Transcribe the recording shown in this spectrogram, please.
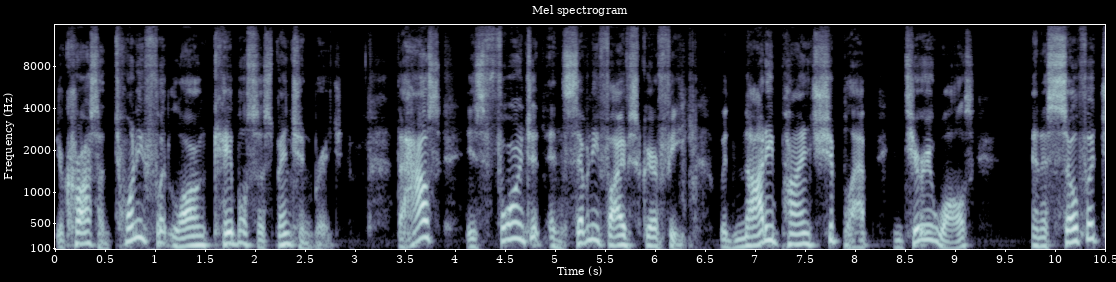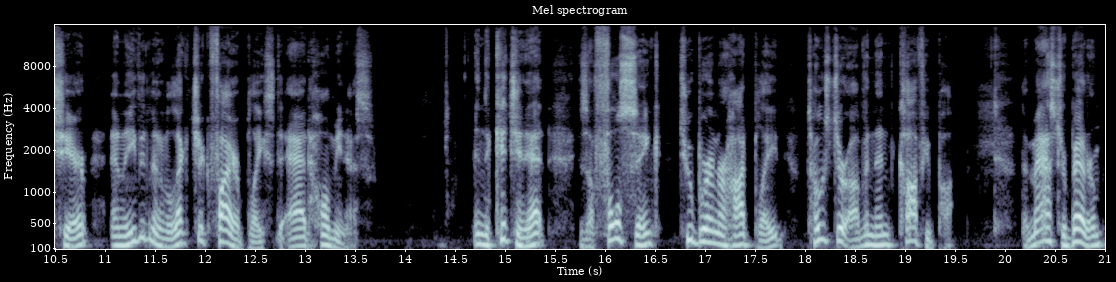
you cross a 20 foot long cable suspension bridge. The house is 475 square feet with knotty pine shiplap interior walls and a sofa, chair, and even an electric fireplace to add hominess. In the kitchenette is a full sink, two burner hot plate, toaster oven, and coffee pot. The master bedroom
